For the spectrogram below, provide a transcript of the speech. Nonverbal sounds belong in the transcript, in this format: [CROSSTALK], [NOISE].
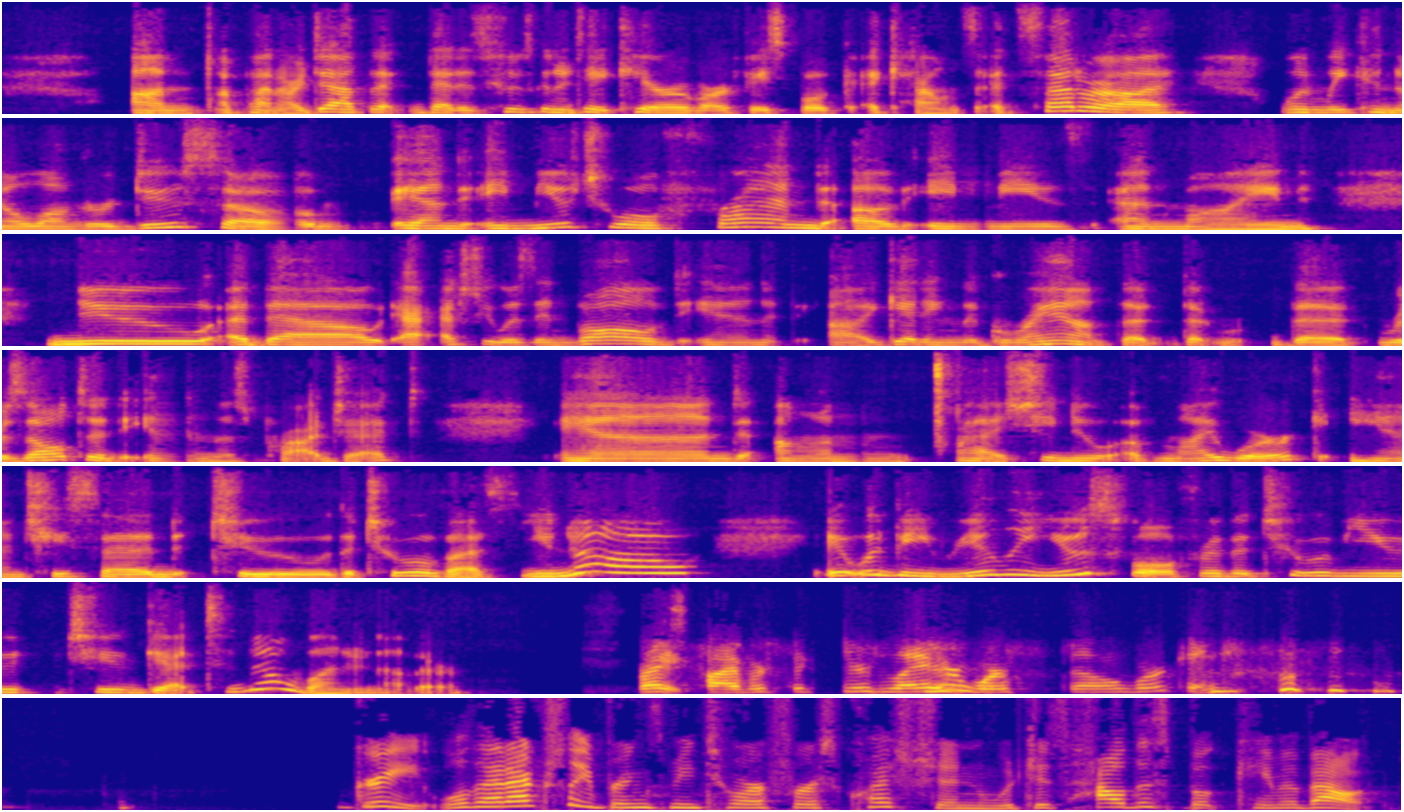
um, upon our death. That, that is, who's going to take care of our Facebook accounts, etc., when we can no longer do so. And a mutual friend of Amy's and mine knew about, actually was involved in uh, getting the grant that that that resulted in this project, and um, uh, she knew of my work, and she said to the two of us, you know. It would be really useful for the two of you to get to know one another right, five or six years later, we're still working. [LAUGHS] Great. Well, that actually brings me to our first question, which is how this book came about.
